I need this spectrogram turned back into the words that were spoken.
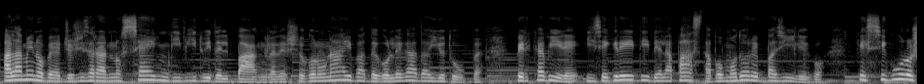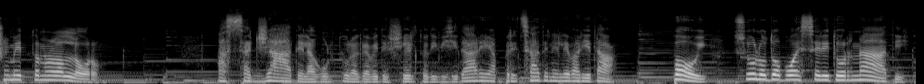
Alla meno peggio ci saranno 6 individui del Bangladesh con un iPad collegato a YouTube per capire i segreti della pasta pomodoro e basilico, che sicuro ci mettono da loro. Assaggiate la cultura che avete scelto di visitare e apprezzate le varietà. Poi, solo dopo essere tornati,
